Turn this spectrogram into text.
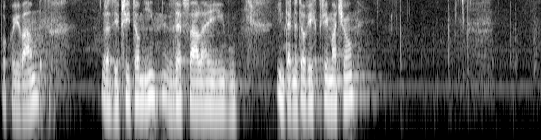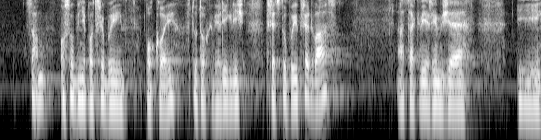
Pokoj vám, drazí přítomní, zde v sále i u internetových přijímačů. Sám osobně potřebuji pokoj v tuto chvíli, když předstupuji před vás. A tak věřím, že i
